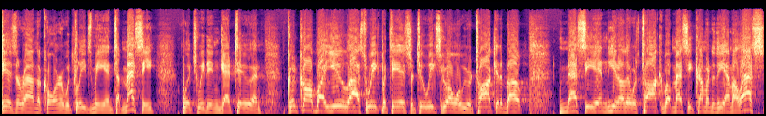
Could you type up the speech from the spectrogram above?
is around the corner, which leads me into Messi, which we didn't get to. And good call by you last week, Matthias, or two weeks ago when we were talking about Messi, and you know there was talk about Messi coming to the MLS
